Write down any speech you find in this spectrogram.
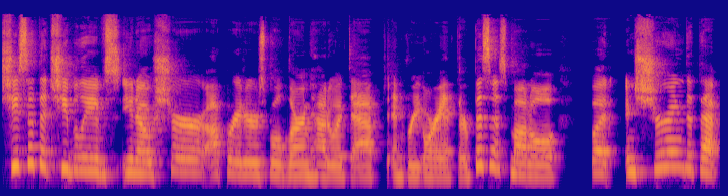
She said that she believes, you know, sure, operators will learn how to adapt and reorient their business model, but ensuring that that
